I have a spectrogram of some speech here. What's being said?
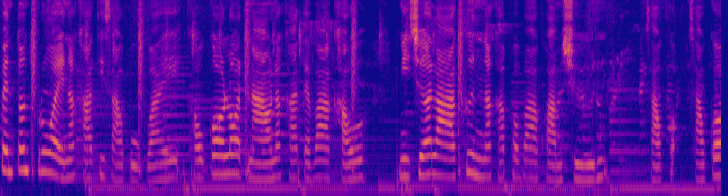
เป็นต้นกล้วยนะคะ ที่สาวปลูกไว้เขาก็รอดหนาวนะคะ แต่ว่าเขามีเชื้อราขึ้นนะคะ เพราะว่าความชื้น สาวก็สาวก็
